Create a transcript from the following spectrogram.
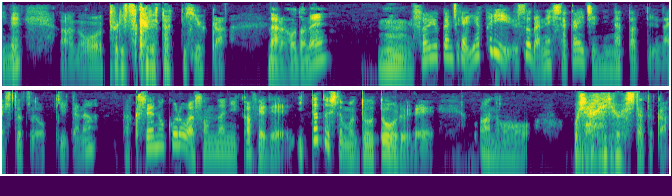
にね、あの、取り憑かれたっていうか、なるほどね。うん、そういう感じが、やっぱりそうだね、社会人になったっていうのは一つ大きいかな。学生の頃はそんなにカフェで、行ったとしてもドトールで、あの、おしゃべりをしたとか、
